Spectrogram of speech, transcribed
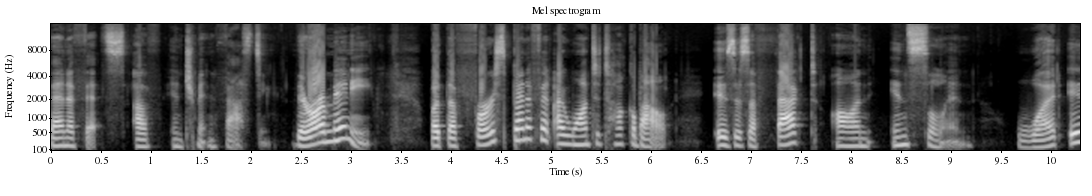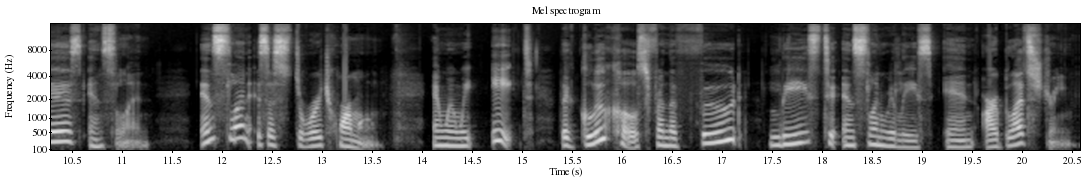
benefits of intermittent fasting. There are many, but the first benefit I want to talk about is its effect on insulin. What is insulin? Insulin is a storage hormone, and when we eat, the glucose from the food leads to insulin release in our bloodstream.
